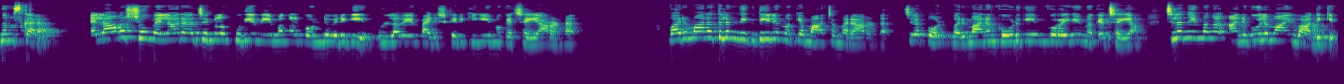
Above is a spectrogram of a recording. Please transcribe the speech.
നമസ്കാരം. എല്ലാ വർഷവും എല്ലാ രാജ്യങ്ങളും പുതിയ നിയമങ്ങൾ കൊണ്ടുവരികയും ഉള്ളവയെ പരിഷ്കരിക്കുകയും ഒക്കെ ചെയ്യാറുണ്ട്. വരുമാനത്തിലും നികുതിയിലും ഒക്കെ മാറ്റം വരാറുണ്ട്. ചിലപ്പോൾ വരുമാനം കൂടുകയും കുറയുകയും ഒക്കെ ചെയ്യാം. ചില നിയമങ്ങൾ അനുകൂലമായി ബാധിക്കും.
